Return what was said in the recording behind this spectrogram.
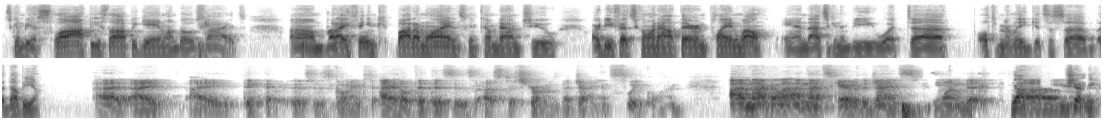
It's going to be a sloppy, sloppy game on both sides. Um, but I think bottom line, it's going to come down to our defense going out there and playing well, and that's going to be what uh, ultimately gets us a, a W. I, I I think that this is going to. I hope that this is us destroying the Giants week one. I'm not gonna lie. I'm not scared of the Giants one bit. No, um, you shouldn't be.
